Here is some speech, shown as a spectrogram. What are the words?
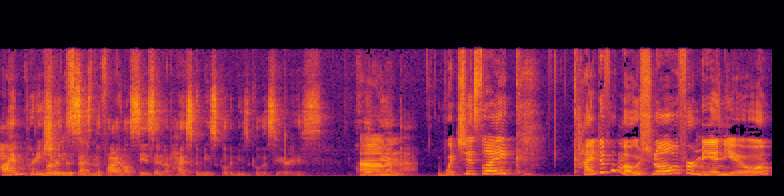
I'm pretty sure this is the final season of High School Musical, the musical, the series. Quote me on Um, that. which is like kind of emotional for me and you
